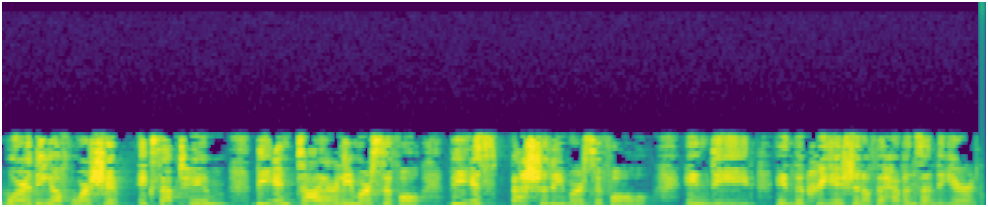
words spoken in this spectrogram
worthy of worship except Him, the entirely merciful, the especially merciful. Indeed, in the creation of the heavens and the earth,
